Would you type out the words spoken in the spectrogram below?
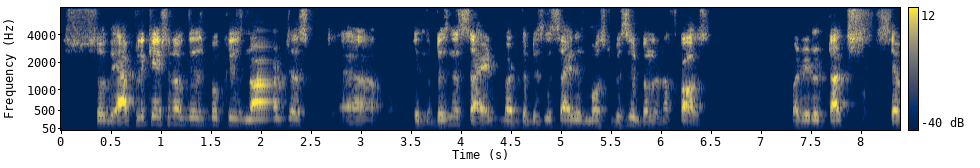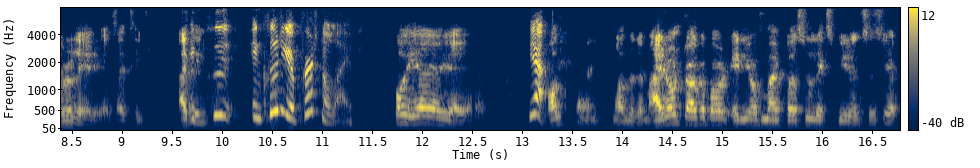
so the application of this book is not just uh, in the business side but the business side is most visible and of course but it'll touch several areas i think i think Include, including your personal life. oh yeah yeah yeah yeah Yeah. all the time all the time i don't talk about any of my personal experiences here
